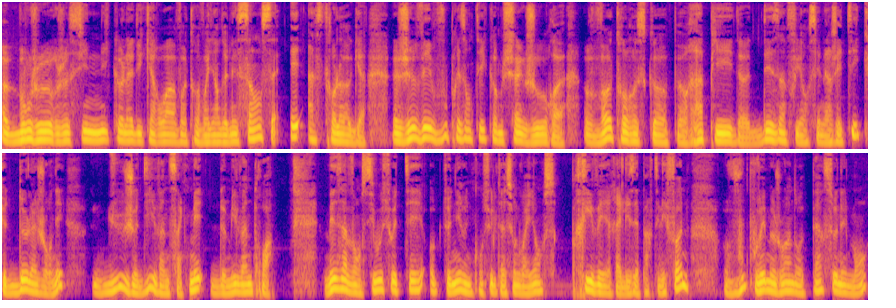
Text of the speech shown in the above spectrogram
Euh, Bonjour, je suis Nicolas Ducarrois, votre voyant de naissance et astrologue. Je vais vous présenter comme chaque jour euh, votre horoscope rapide des influences énergétiques de la journée du jeudi 25 mai 2023. Mais avant, si vous souhaitez obtenir une consultation de voyance privée réalisée par téléphone, vous pouvez me joindre personnellement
